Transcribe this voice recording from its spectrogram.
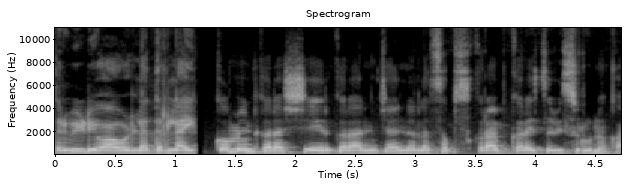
तर व्हिडिओ आवडला तर लाईक कमेंट करा शेअर करा आणि चॅनलला सबस्क्राईब करायचं विसरू नका.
